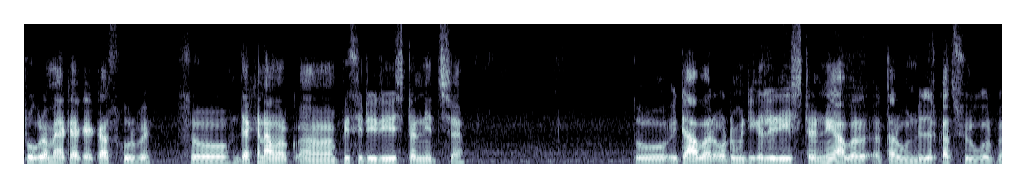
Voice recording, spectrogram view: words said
প্রোগ্রাম একা একা কাজ করবে। সো দেখেন আমার পিসিটি রেজিস্টার নিচ্ছে। তো এটা আবার অটোমেটিক্যালি রেজিস্টার নিয়ে আবার তার উইন্ডোজের কাজ শুরু করবে।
